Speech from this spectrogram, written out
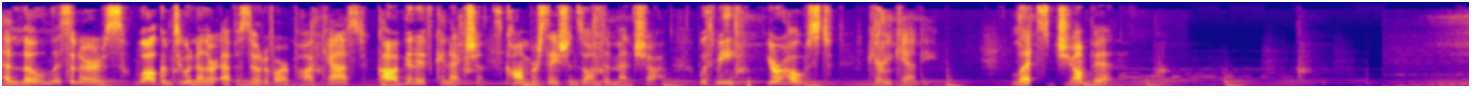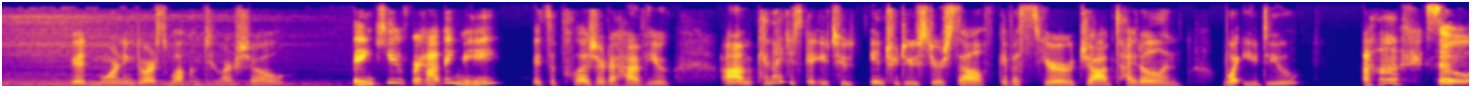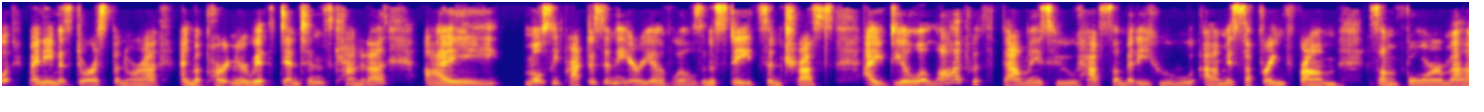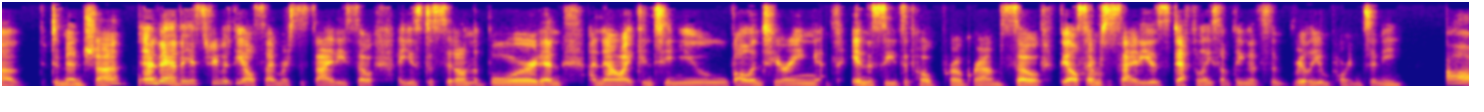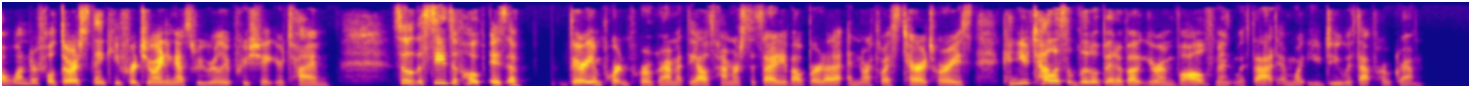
Hello, listeners. Welcome to another episode of our podcast, Cognitive Connections Conversations on Dementia, with me, your host, Carrie Candy. Let's jump in. Good morning, Doris. Welcome to our show. Thank you for having me. It's a pleasure to have you. Um, can I just get you to introduce yourself, give us your job title and what you do? Uh-huh. So my name is Doris Bonora. I'm a partner with Dentons Canada. I mostly practice in the area of wills and estates and trusts. I deal a lot with families who have somebody who um, is suffering from some form of dementia. And I have a mm-hmm. history with the Alzheimer's Society. So I used to sit on the board and, and now I continue volunteering in the Seeds of Hope program. So the Alzheimer's Society is definitely something that's really important to me. Oh, wonderful. Doris, thank you for joining us. We really appreciate your time. So, the Seeds of Hope is a very important program at the Alzheimer's Society of Alberta and Northwest Territories. Can you tell us a little bit about your involvement with that and what you do with that program?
